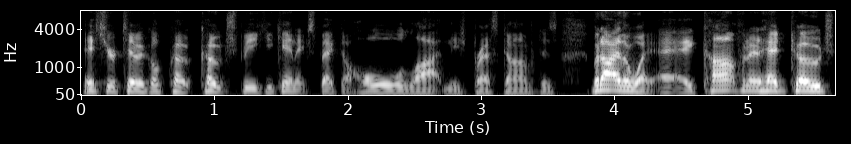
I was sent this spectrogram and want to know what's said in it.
it's your typical co- coach speak. You can't expect a whole lot in these press conferences. But either way, a-, a confident head coach,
